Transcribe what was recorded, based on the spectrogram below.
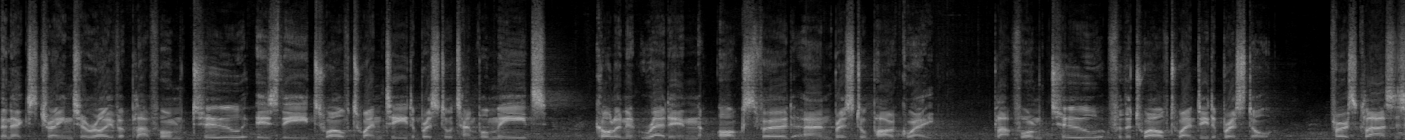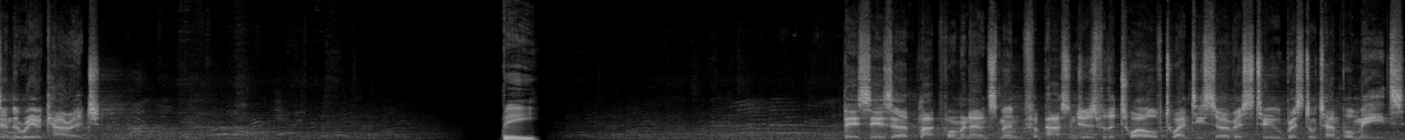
The next train to arrive at platform 2 is the 1220 to Bristol Temple Meads, calling at Reading, Oxford, and Bristol Parkway. Platform 2 for the 1220 to Bristol. First class is in the rear carriage. B. This is a platform announcement for passengers for the 1220 service to Bristol Temple Meads.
